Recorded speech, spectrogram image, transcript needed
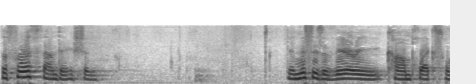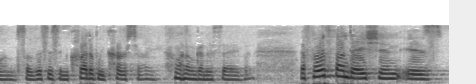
The fourth foundation, and this is a very complex one, so this is incredibly cursory, what I'm going to say. But the fourth foundation is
